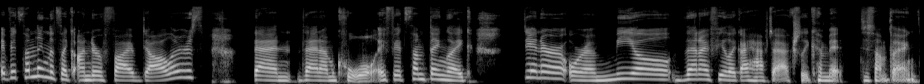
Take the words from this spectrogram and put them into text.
if it's something that's like under five dollars, then then I'm cool. If it's something like dinner or a meal, then I feel like I have to actually commit to something.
